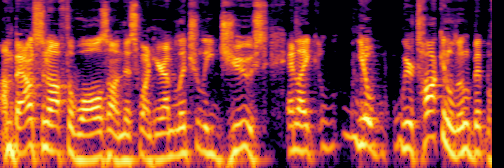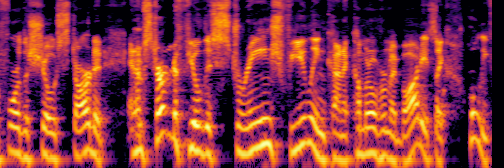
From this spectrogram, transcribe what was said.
I'm bouncing off the walls on this one here. I'm literally juiced. And like, you know, we were talking a little bit before the show started, and I'm starting to feel this strange feeling kind of coming over my body. It's like, holy,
